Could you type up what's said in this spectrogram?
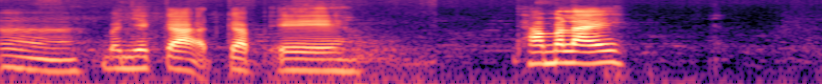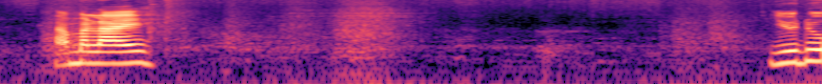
อ่าบรรยากาศกับแอร์ทำอะไรทำอะไร อยู่ดู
